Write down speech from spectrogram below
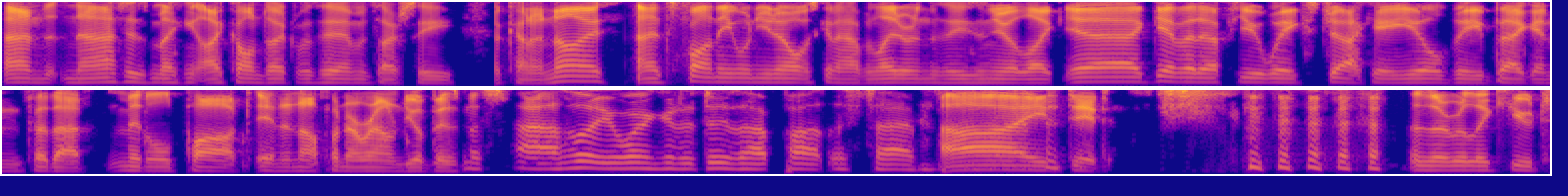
And Nat is making eye contact with him. It's actually kind of nice. And it's funny when you know what's going to happen later in the season. You're like, yeah, give it a few weeks, Jackie. You'll be begging for that middle part in and up and around your business. I thought you weren't going to do that part this time. I did. There's a really cute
